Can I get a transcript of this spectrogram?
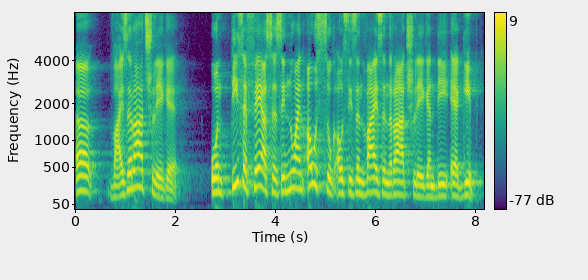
äh, weise Ratschläge. Und diese Verse sind nur ein Auszug aus diesen weisen Ratschlägen, die er gibt.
